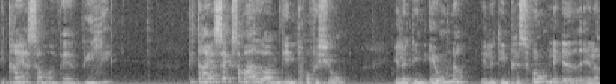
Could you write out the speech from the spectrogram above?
Det drejer sig om at være villig. Det drejer sig ikke så meget om din profession, eller dine evner, eller din personlighed, eller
